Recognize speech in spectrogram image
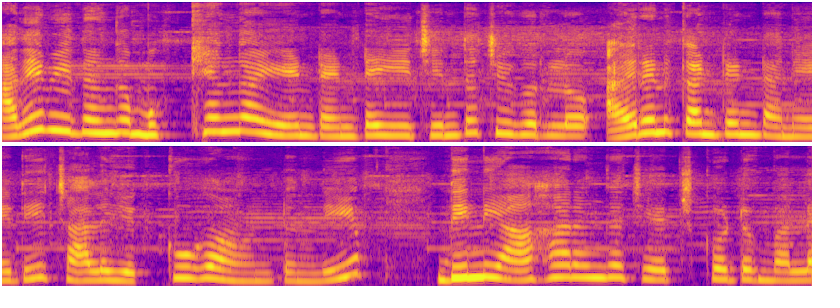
అదేవిధంగా ముఖ్యంగా ఏంటంటే ఈ చింత చిగురులో ఐరన్ కంటెంట్ అనేది చాలా ఎక్కువగా ఉంటుంది. దీన్ని ఆహారంగా చేర్చుకోవటం వల్ల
